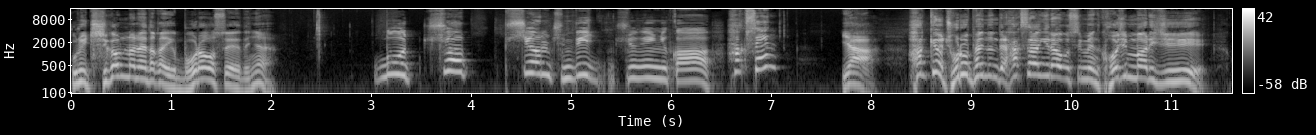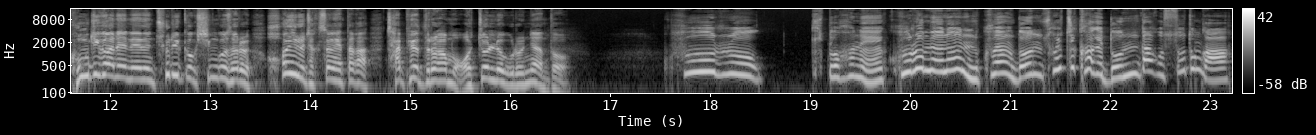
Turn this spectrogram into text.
우리 직업란에다가 이거 뭐라고 써야 되냐? 뭐 취업 시험 준비 중이니까 학생? 야, 학교 졸업했는데 학상이라고 쓰면 거짓말이지. 공기관에 내는 출입국 신고서를 허위로 작성했다가 잡혀 들어가면 어쩌려고 그러냐, 너. 그렇기도 하네. 그러면은 그냥 넌 솔직하게 논다고 쓰든가.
